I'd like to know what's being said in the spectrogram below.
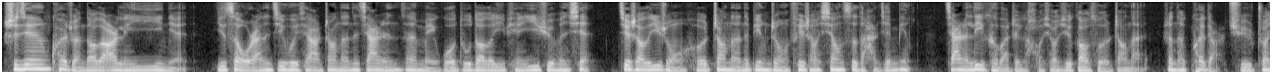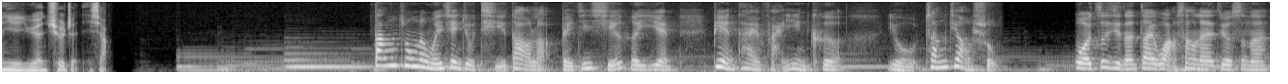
时间快转到了二零一一年。一次偶然的机会下，张楠的家人在美国读到了一篇医学文献，介绍了一种和张楠的病症非常相似的罕见病。家人立刻把这个好消息告诉了张楠，让他快点去专业医院确诊一下。当中的文献就提到了北京协和医院变态反应科有张教授。我自己呢，在网上呢，就是呢，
